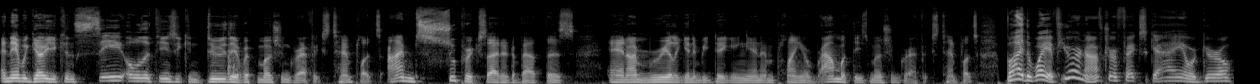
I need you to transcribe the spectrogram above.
And there we go. You can see all the things you can do there with motion graphics templates. I'm super excited about this, and I'm really going to be digging in and playing around with these motion graphics templates. By the way, if you're an After Effects guy or girl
